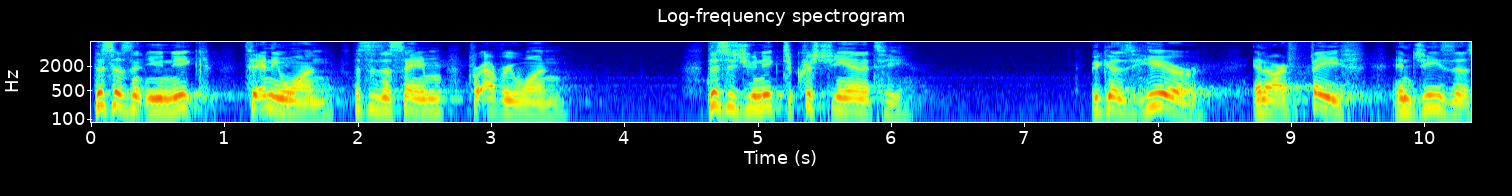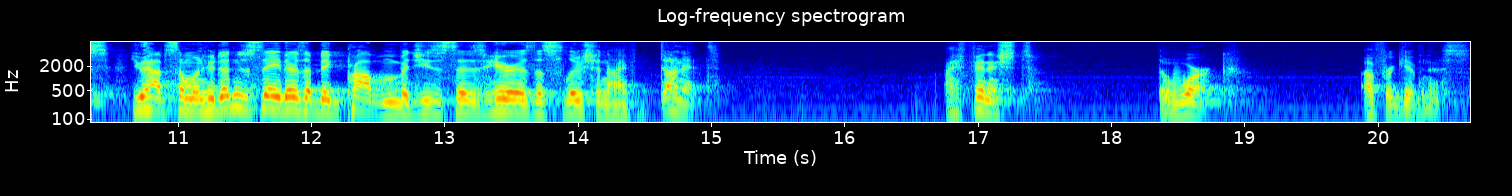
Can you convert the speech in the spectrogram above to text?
This isn't unique to anyone, this is the same for everyone. This is unique to Christianity because here in our faith in Jesus, you have someone who doesn't just say there's a big problem, but Jesus says, Here is the solution. I've done it. I finished the work of forgiveness.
